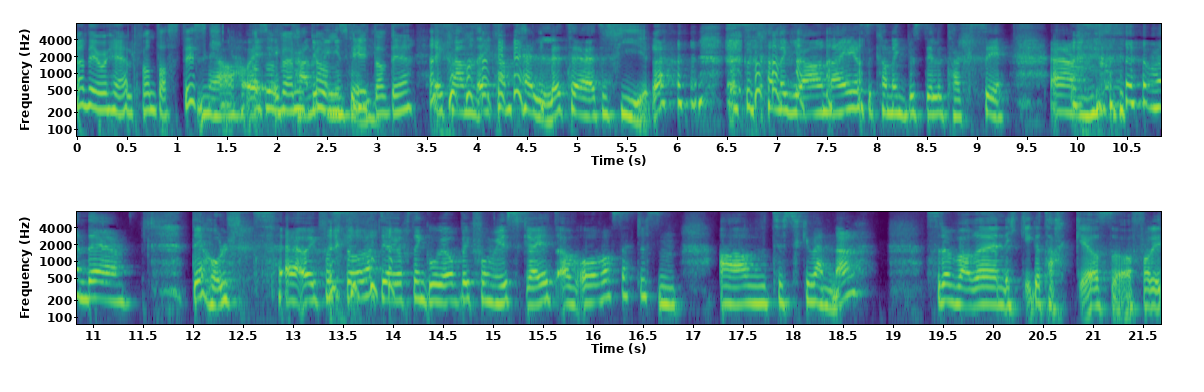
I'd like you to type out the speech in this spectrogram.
Ja, Det er jo helt fantastisk. Ja, og jeg, altså, Hvem kan, kan skryte av det? Jeg kan, jeg kan telle til, til, fire, og så kan jeg ja og nei, og så kan jeg bestille taxi. Um, men det, det holdt. Uh, og jeg forstår at de har gjort en god jobb. Jeg får mye skrøyt av oversettelsen av tyske venner. Så det er bare nikker jeg og takker, og så får de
